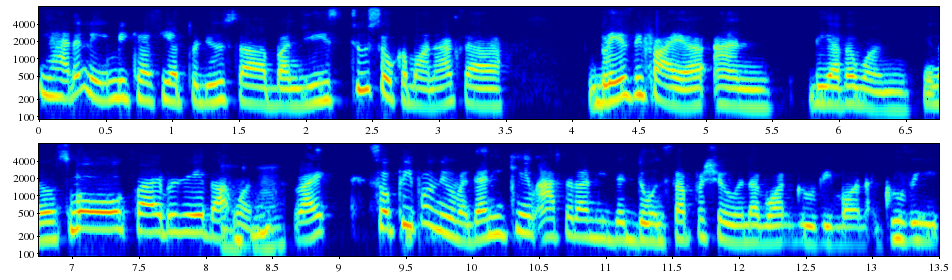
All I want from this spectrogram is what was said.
He had a name because he had produced uh, Bunji's two Soca Monarchs, uh, Blaze the Fire and the other one, you know, Smoke, Fire Brigade, that mm-hmm. one, right? So people knew him. And then he came after that and he did Don't Stop for Show and that one Groovy Monarch, Groovy,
